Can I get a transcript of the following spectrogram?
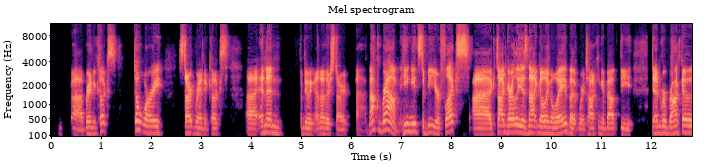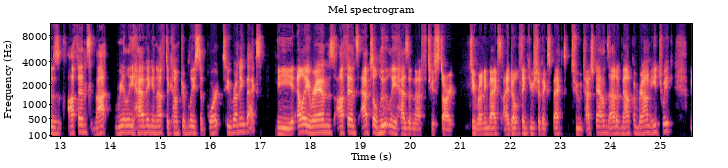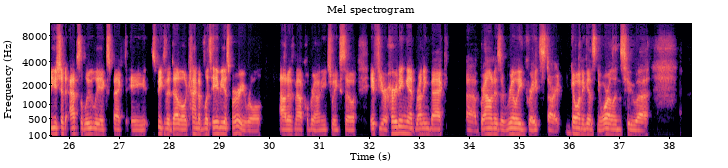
uh, Brandin Cooks. Don't worry, start Brandin Cooks, uh, and then I'm doing another start. Uh, Malcolm Brown, he needs to be your flex. Uh, Todd Gurley is not going away, but we're talking about the Denver Broncos offense not really having enough to comfortably support two running backs. The LA Rams offense absolutely has enough to start two running backs. I don't think you should expect two touchdowns out of Malcolm Brown each week, but you should absolutely expect a speak of the devil kind of Latavius Murray role out of Malcolm Brown each week. So if you're hurting at running back, uh, Brown is a really great start going against New Orleans, who uh,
